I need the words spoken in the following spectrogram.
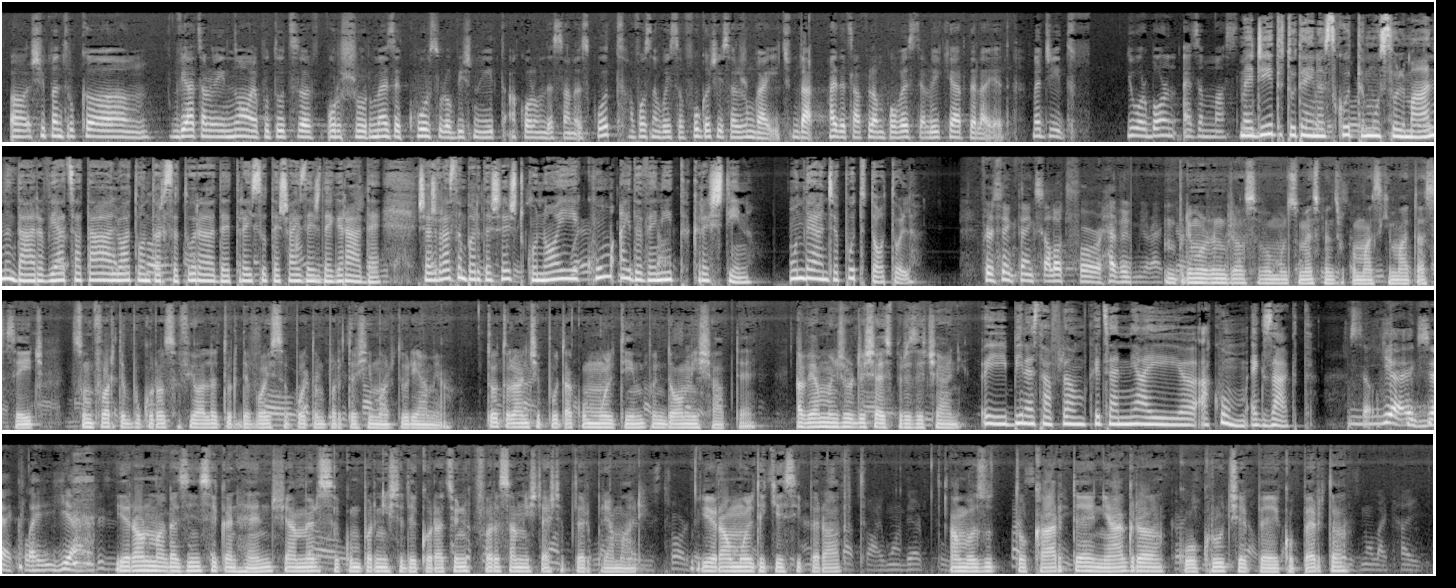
Uh, și pentru că viața lui nu a mai putut să își urmeze cursul obișnuit acolo unde s-a născut, a fost nevoit să fugă și să ajungă aici. Dar haideți să aflăm povestea lui chiar de la Ed. Megid, Megid, tu te-ai născut musulman, dar viața ta a luat o întărsătură de 360 de grade și aș vrea să împărtășești cu noi cum ai devenit creștin. Unde a început totul? În primul rând vreau să vă mulțumesc pentru că m-ați chemat astăzi aici. Sunt foarte bucuros să fiu alături de voi să pot împărtăși mărturia mea. Totul a început acum mult timp, în 2007. Aveam în jur de 16 ani. E bine să aflăm câți ani ai uh, acum, exact. Yeah, exactly. Yeah. Era un magazin second hand și am mers să cumpăr niște decorațiuni fără să am niște așteptări prea mari. Erau multe chestii pe raft. Am văzut o carte neagră cu o cruce pe copertă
